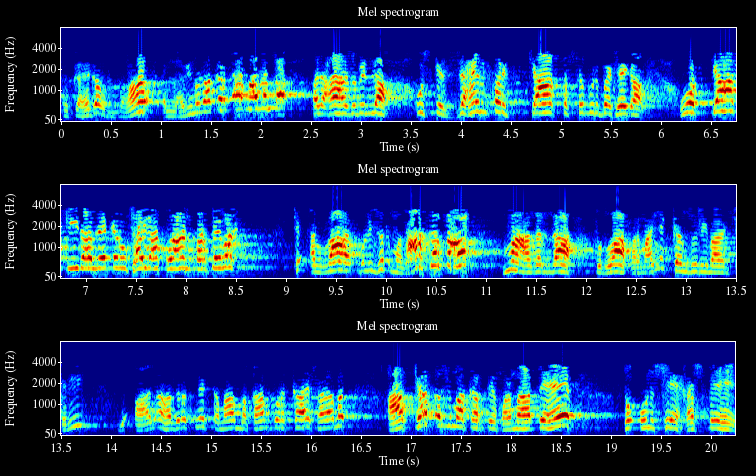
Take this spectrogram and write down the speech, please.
تو کہے گا ہاں اللہ بھی مزہ کرتا ہے اللہ! الحمد اللہ اس کے ذہن پر کیا تصور بیٹھے گا؟ وہ کیا قیدا لے کر اٹھائے گا قرآن پڑھتے وقت؟ کہ اللہ عزت مذاق کرتا ہے معذ اللہ۔ تو دعا فرمائیے کنزوری مان شریف، جو اعلیٰ حضرت نے تمام مقام کو رکھا ہے سلامت، آپ کیا ترجمہ کرتے فرماتے ہیں، تو ان سے ہنستے ہیں،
